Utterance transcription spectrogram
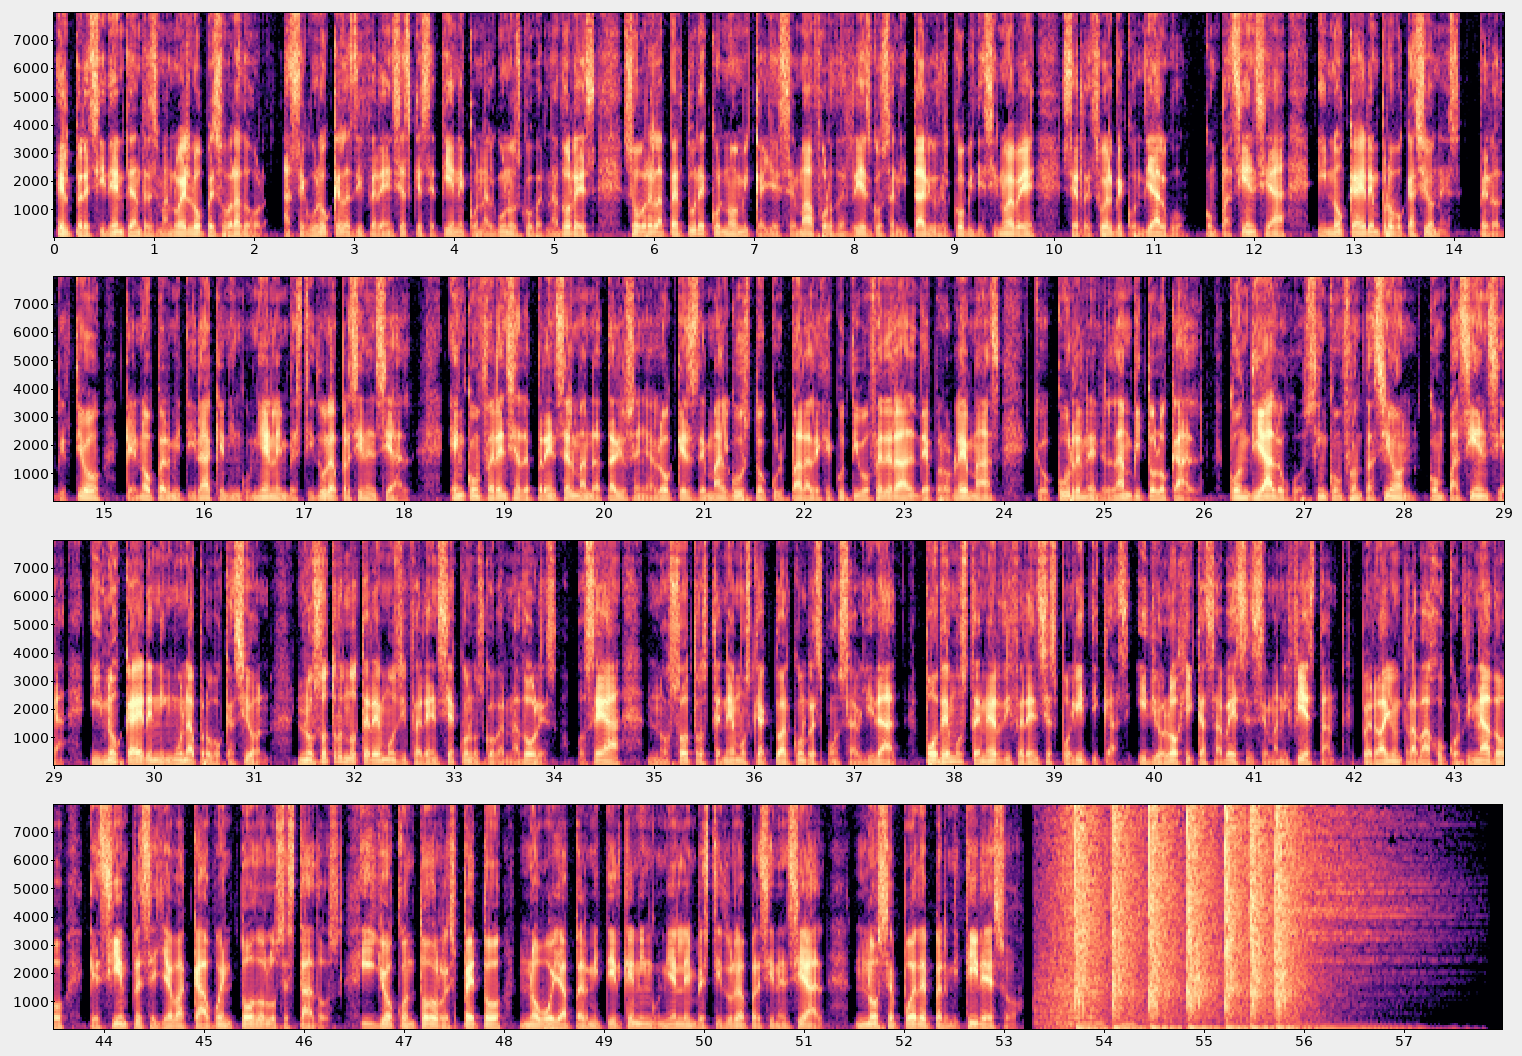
El presidente Andrés Manuel López Obrador aseguró que las diferencias que se tiene con algunos gobernadores sobre la apertura económica y el semáforo de riesgo sanitario del COVID-19 se resuelve con diálogo, con paciencia y no caer en provocaciones, pero advirtió que no permitirá que ningunien la investidura presidencial. En conferencia de prensa el mandatario señaló que es de mal gusto culpar al Ejecutivo Federal de problemas que ocurren en el ámbito local con diálogo, sin confrontación, con paciencia y no caer en ninguna provocación, nosotros no tenemos diferencia con los gobernadores, o sea, nosotros tenemos que actuar con responsabilidad. Podemos tener diferencias políticas, ideológicas a veces se manifiestan, pero hay un trabajo coordinado que siempre se lleva a cabo en todos los estados, y yo con todo respeto no voy a permitir que ningunien la investidura presidencial, no se puede permitir eso.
